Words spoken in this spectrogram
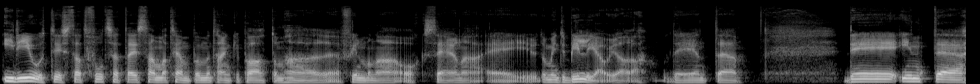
idiotiskt att fortsätta i samma tempo med tanke på att de här filmerna och serierna är, de är inte billiga att göra. Det är inte, det är inte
